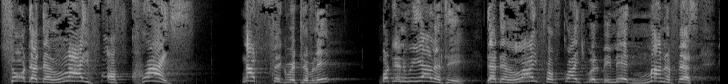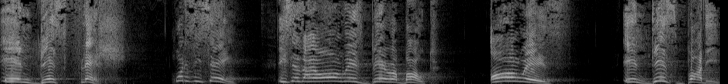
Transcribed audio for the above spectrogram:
So that the life of Christ, not figuratively, but in reality, that the life of Christ will be made manifest in this flesh. What is he saying? He says, I always bear about, always in this body,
